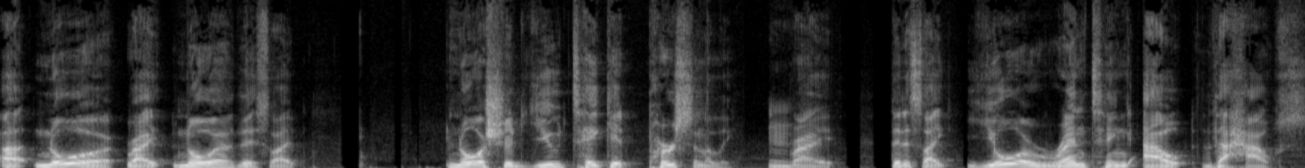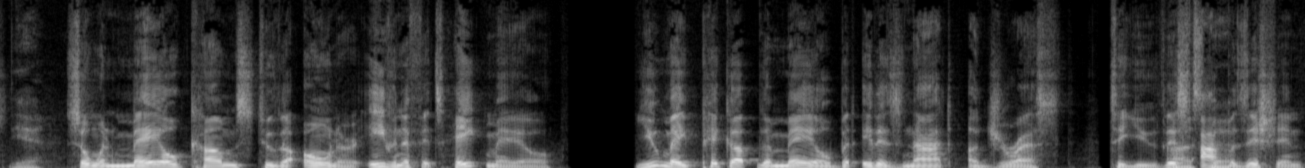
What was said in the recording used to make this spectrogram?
uh, nor right, nor this like, nor should you take it personally, right? That it's like you're renting out the house. Yeah. So when mail comes to the owner, even if it's hate mail, you may pick up the mail, but it is not addressed to you. This good. opposition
